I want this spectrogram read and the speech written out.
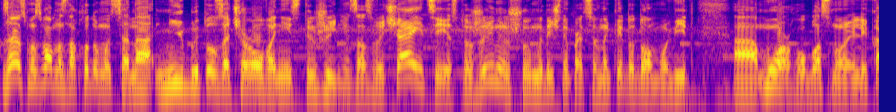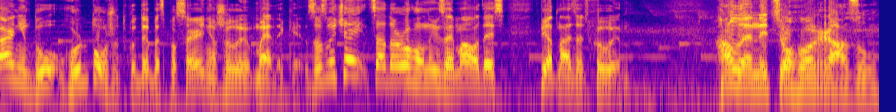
Зараз ми з вами знаходимося на нібито зачарованій стежині. Зазвичай цією стежиною йшли медичні працівники додому від а, моргу обласної лікарні до гуртожитку, де безпосередньо жили медики. Зазвичай ця дорога у них займала десь 15 хвилин. Але не цього разу.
